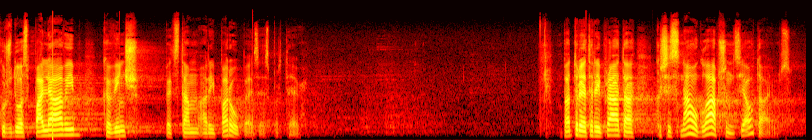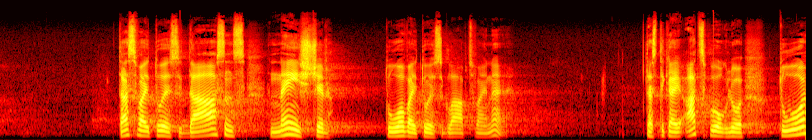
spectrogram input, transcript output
kurš dos paļāvību, ka viņš pēc tam arī parūpēsies par tevi. Paturiet arī prātā, ka šis nav glābšanas jautājums. Tas, vai tu esi dāsns, neizšķir to, vai tu esi glābts vai nē. Tas tikai atspoguļo to,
